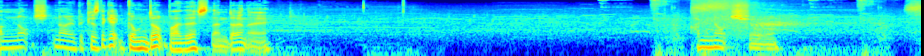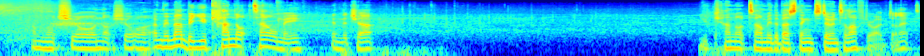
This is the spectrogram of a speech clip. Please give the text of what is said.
I'm not no because they get gummed up by this then, don't they? I'm not sure. I'm not sure, not sure. And remember, you cannot tell me in the chat. You cannot tell me the best thing to do until after I've done it.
